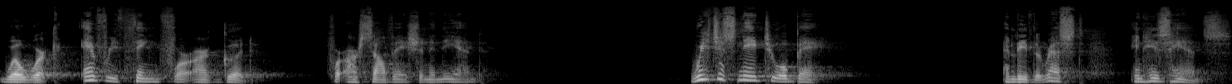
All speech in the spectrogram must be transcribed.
will work everything for our good, for our salvation in the end. We just need to obey and leave the rest in his hands.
